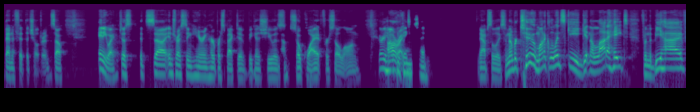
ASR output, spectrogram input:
benefit the children. So anyway, just it's uh, interesting hearing her perspective because she was so quiet for so long. very All right. thing to say. Absolutely. So number two, Monica Lewinsky getting a lot of hate from the Beyhive.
